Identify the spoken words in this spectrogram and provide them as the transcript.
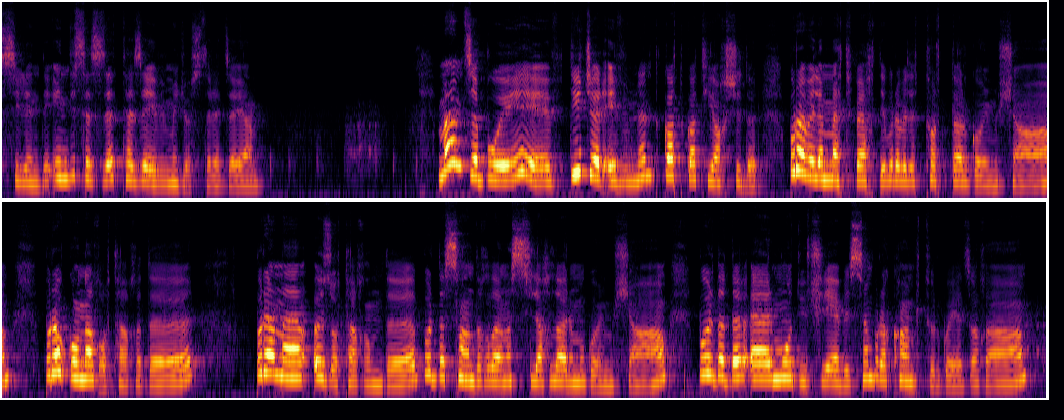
silindi. İndi isə sizə təzə evimi göstərəcəyəm. Məncə bu ev digər evimdən qat-qat yaxşıdır. Bura belə mətbəxdir, bura belə tortlar qoymuşam. Bura qonaq otağıdır. Bura mənim öz otağımdır. Burada sandıqlarıma silahlarımı qoymuşam. Burada da əgər mod yükləyə bilsəm, bura kompüter qoyacağam.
